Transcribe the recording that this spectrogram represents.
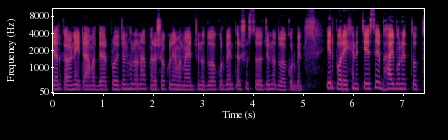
যার কারণে এটা আমার দেওয়ার প্রয়োজন হলো না। আপনারা সকলেই আমার মায়ের জন্য দোয়া করবেন, তার সুস্থতার জন্য দোয়া করবেন। এরপরে এখানে চেয়েছে ভাই বোনের তথ্য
